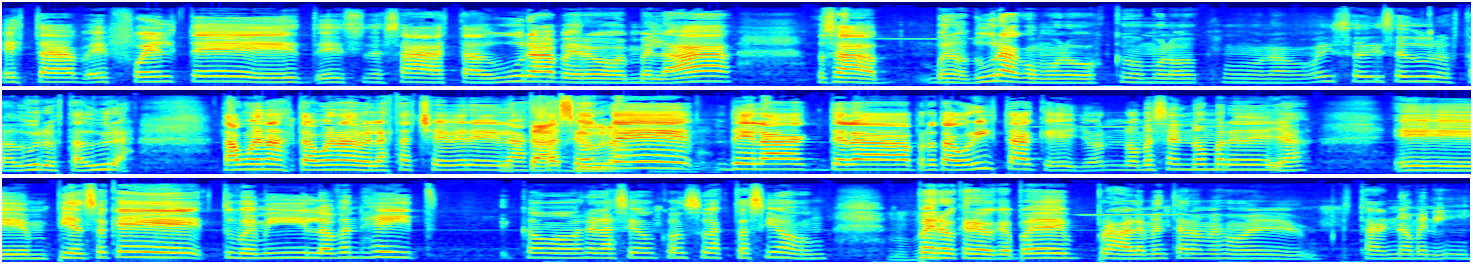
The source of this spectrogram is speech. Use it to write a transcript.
Está es fuerte. Es, es- o sea, está dura, pero en verdad. O sea, bueno, dura como los. Como los como la, hoy se dice duro. Está duro, está dura. Está buena, está buena, de verdad está chévere. La Está actuación dura. de, de, la, de la protagonista, que yo no me sé el nombre de ella, eh, pienso que tuve mi love and hate como relación con su actuación, pero creo que puede probablemente a lo mejor estar nominee.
